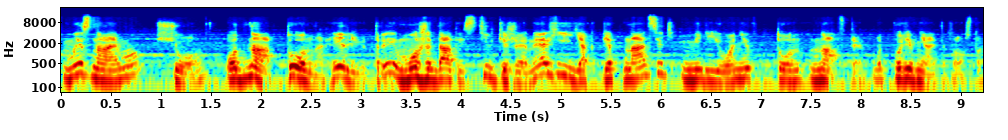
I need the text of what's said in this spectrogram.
ми знаємо, що одна тонна гелію 3 може дати стільки ж енергії, як 15 мільйонів тонн нафти. От порівняйте просто.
